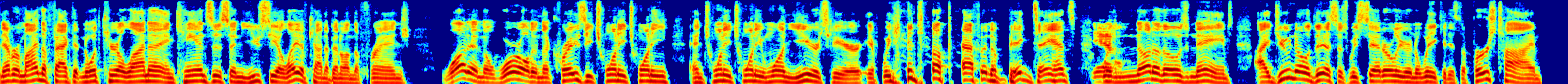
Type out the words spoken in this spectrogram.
never mind the fact that North Carolina and Kansas and UCLA have kind of been on the fringe what in the world in the crazy 2020 and 2021 years here if we end up having a big dance yeah. with none of those names? I do know this as we said earlier in the week it is the first time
